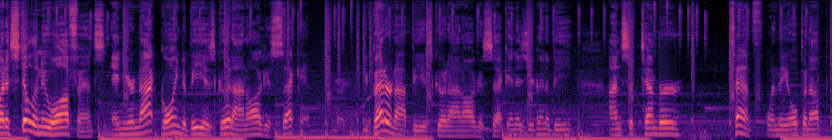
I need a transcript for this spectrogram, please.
But it's still a new offense, and you're not going to be as good on August 2nd. You better not be as good on August 2nd as you're going to be on September 10th when they open up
